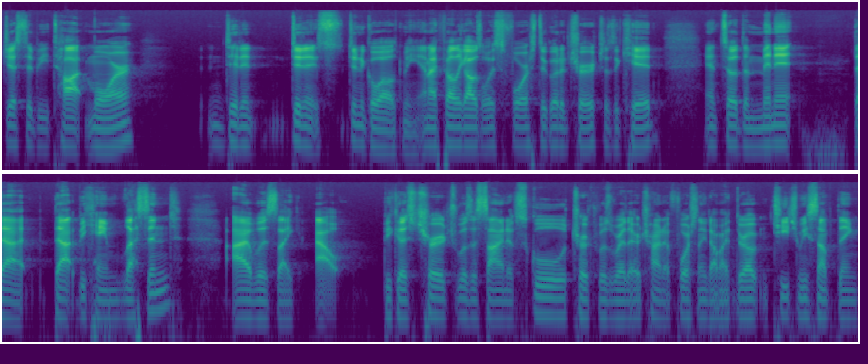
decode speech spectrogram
just to be taught more didn't didn't didn't go well with me and i felt like i was always forced to go to church as a kid and so the minute that that became lessened i was like out because church was a sign of school church was where they were trying to force something down my throat and teach me something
